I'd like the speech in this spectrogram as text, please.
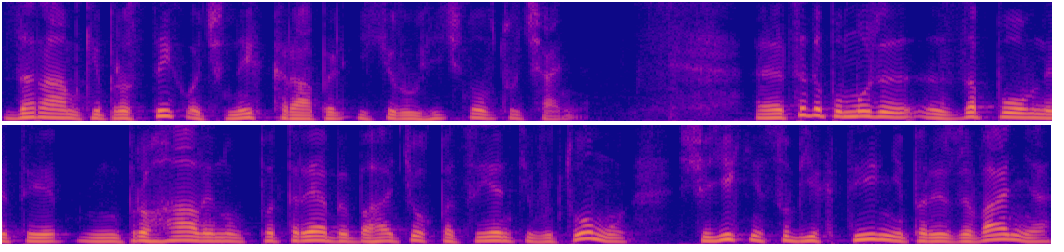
за рамки простих очних крапель і хірургічного втручання. Е, Це допоможе заповнити прогалину потреби багатьох пацієнтів у тому, що їхні суб'єктивні переживання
